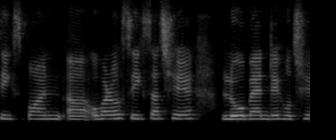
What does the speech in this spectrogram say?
সিক্স পয়েন্ট ওভারঅল সিক্স আছে লো ব্যান্ডে হচ্ছে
